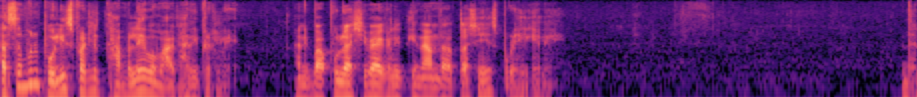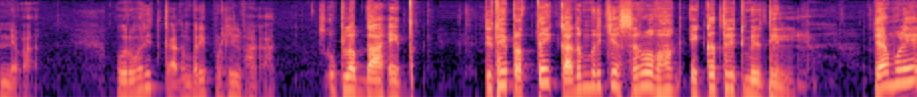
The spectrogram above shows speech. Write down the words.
असं म्हणून पोलीस पाटील थांबले व माघारी फिरले. आणि बापूला शिवाय घालीत इनामदार तसेच पुढे गेले. धन्यवाद. उर्वरित कादंबरी पुढील भागात उपलब्ध आहेत. तिथे प्रत्येक कादंबरीचे सर्व भाग एकत्रित मिळतील. त्यामुळे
